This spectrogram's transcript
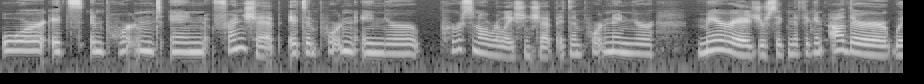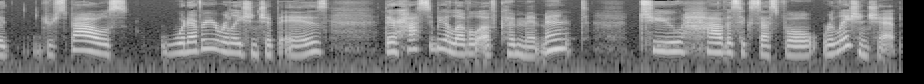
or it's important in friendship, it's important in your personal relationship, it's important in your marriage, your significant other, with your spouse, whatever your relationship is, there has to be a level of commitment to have a successful relationship.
